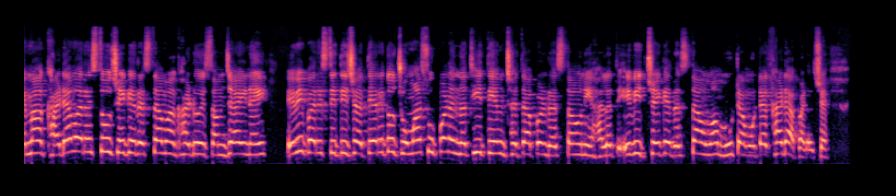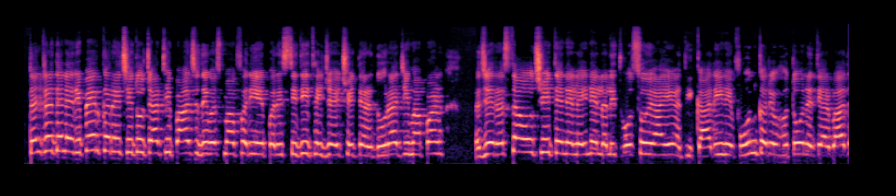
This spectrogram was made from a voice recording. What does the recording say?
એમાં ખાડામાં રસ્તો છે કે રસ્તામાં ખાડો એ સમજાય નહીં એવી પરિસ્થિતિ છે. અત્યારે તો ચોમાસું પણ નથી તેમ છતાં પણ રસ્તાઓની હાલત એવી જ છે કે રસ્તાઓમાં મોટા મોટા ખાડા પડે છે. તંત્ર તેને રિપેર કરે છે તો ચારથી પાંચ દિવસમાં ફરી એ પરિસ્થિતિ થઈ જાય છે. ત્યારે ધોરાજીમાં પણ જે રસ્તાઓ છે તેને લઈને લલિત વસોયાએ અધિકારીને ફોન કર્યો હતો અને ત્યારબાદ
